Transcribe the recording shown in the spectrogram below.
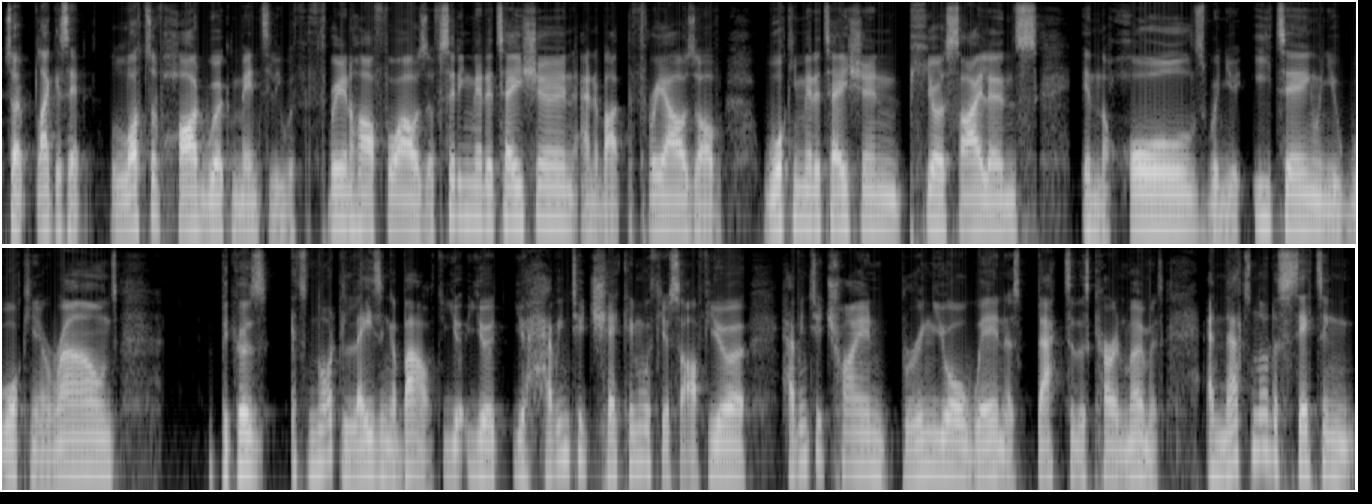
So, like I said, lots of hard work mentally with the three and a half, four hours of sitting meditation and about the three hours of walking meditation, pure silence, in the halls, when you're eating, when you're walking around, because it's not lazing about. You're, you're, you're having to check in with yourself. You're having to try and bring your awareness back to this current moment. And that's not a setting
